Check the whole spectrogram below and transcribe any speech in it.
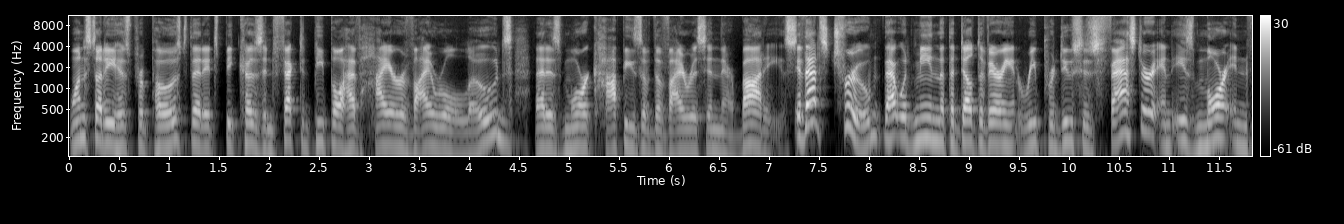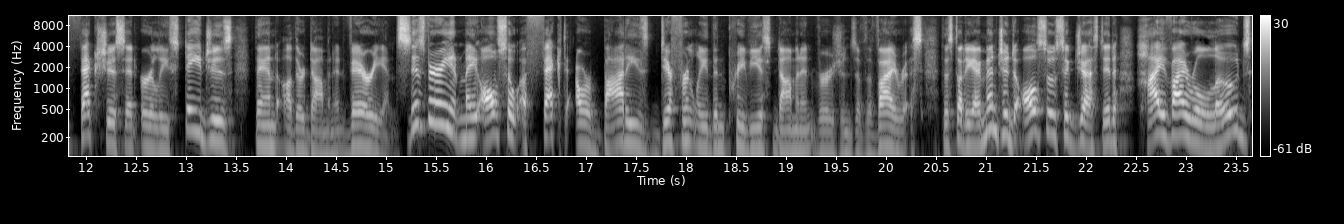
One study has proposed that it's because infected people have higher viral loads, that is, more copies of the virus in their bodies. If that's true, that would mean that the Delta variant reproduces faster and is more infectious at early stages than other dominant variants. This variant may also affect our bodies differently than previous dominant versions of the virus. The study I mentioned also suggested high viral loads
